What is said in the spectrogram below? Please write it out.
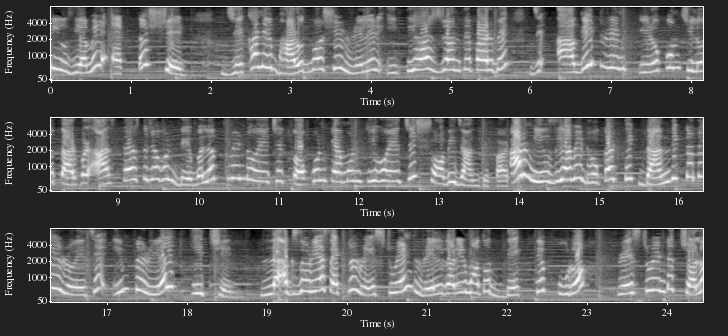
মিউজিয়ামের একটা শেড যেখানে ভারতবর্ষের রেলের ইতিহাস জানতে পারবে যে আগে ট্রেন কীরকম ছিল, তারপর আস্তে আস্তে যখন ডেভেলপমেন্ট হয়েছে, তখন কেমন কি হয়েছে সবই জানতে পার। আর মিউজিয়ামে ঢোকার ঠিক ডান দিকটাতেই রয়েছে ইম্পেরিয়াল কিচেন লাক্সারিয়াস একটা রেস্টুরেন্ট রেলগাড়ির মতো দেখতে পুরো। রেস্টুরেন্টটা চলো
